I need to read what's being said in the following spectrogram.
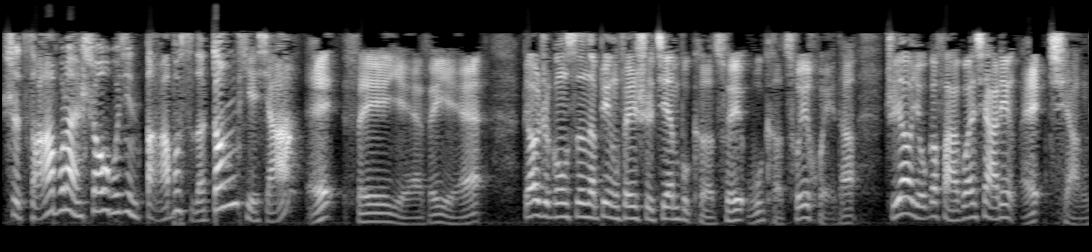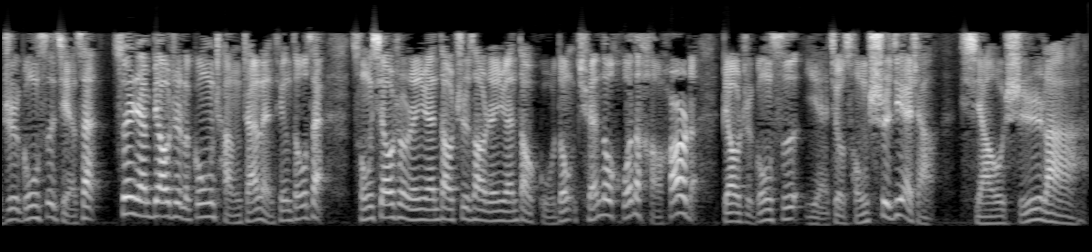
是砸不烂、烧不尽、打不死的钢铁侠？哎，非也非也，标志公司呢，并非是坚不可摧、无可摧毁的。只要有个法官下令，哎，强制公司解散。虽然标志的工厂、展览厅都在，从销售人员到制造人员到股东，全都活得好好的，标志公司也就从世界上。消失啦！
